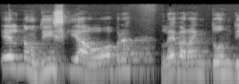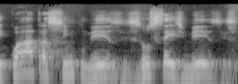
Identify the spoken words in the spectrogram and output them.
Ele não diz que a obra levará em torno de quatro a cinco meses ou seis meses.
